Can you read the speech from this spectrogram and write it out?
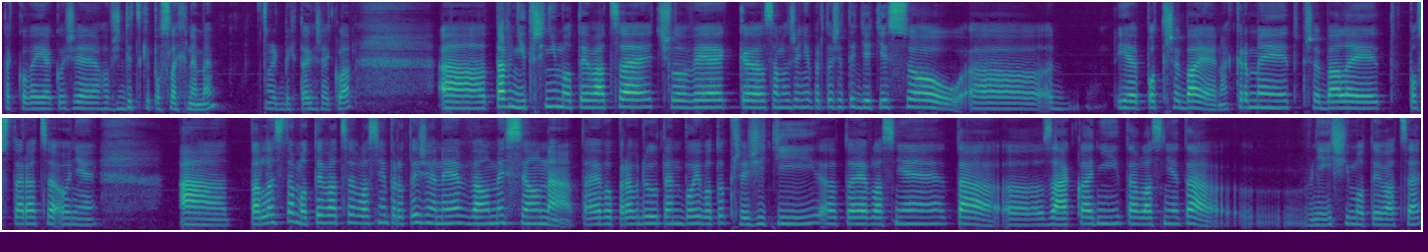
takový, jako že ho vždycky poslechneme, jak bych tak řekla. Uh, a ta vnitřní motivace člověk, eh, samozřejmě, protože ty děti jsou, eh, je potřeba je nakrmit, přebalit, postarat se o ně. A tahle ta motivace vlastně pro ty ženy je velmi silná. To je opravdu ten boj o to přežití, a to je vlastně ta uh, základní, ta vlastně ta vnější motivace.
